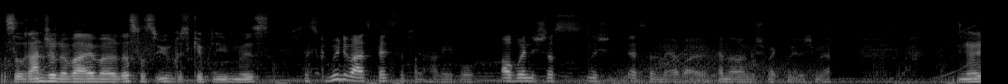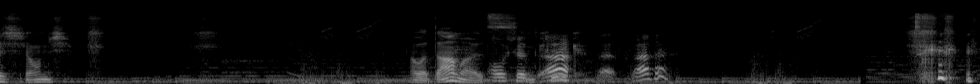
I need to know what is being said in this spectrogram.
Das Orangene war immer das, was übrig geblieben ist. Das Grüne war das Beste von Haribo. Auch wenn ich das nicht esse mehr, weil keine Ahnung, geschmeckt mir nicht mehr. Ne, ich auch nicht. Aber damals. Oh im shit. Ah, Krieg, äh, warte.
